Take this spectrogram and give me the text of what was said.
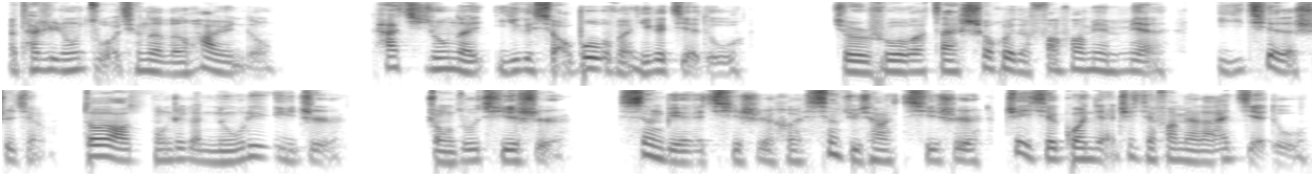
那它是一种左倾的文化运动。它其中的一个小部分，一个解读，就是说，在社会的方方面面，一切的事情都要从这个奴隶制、种族歧视、性别歧视和性取向歧视这些观点、这些方面来解读，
